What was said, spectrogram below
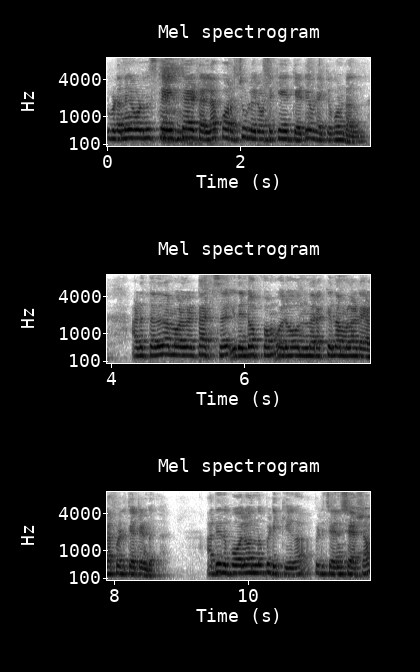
ഇവിടെ നിന്ന് ഇവിടുന്ന് സ്ട്രെയിറ്റ് ആയിട്ടല്ല കുറച്ച് ഉള്ളിലോട്ട് കയറ്റിയിട്ട് ഇവിടേക്ക് കൊണ്ടുവന്നു. അടുത്തത് നമ്മളുടെ ടച്ച് ഇതിന്റെ ഒപ്പം ഒരു ഒന്നരക്ക് നമ്മൾ അടയാളപ്പെടുത്തിയിട്ടുണ്ട്. അത് ഇതുപോലെ ഒന്ന് പിടിക്കുക. പിടിച്ചതിന് ശേഷം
